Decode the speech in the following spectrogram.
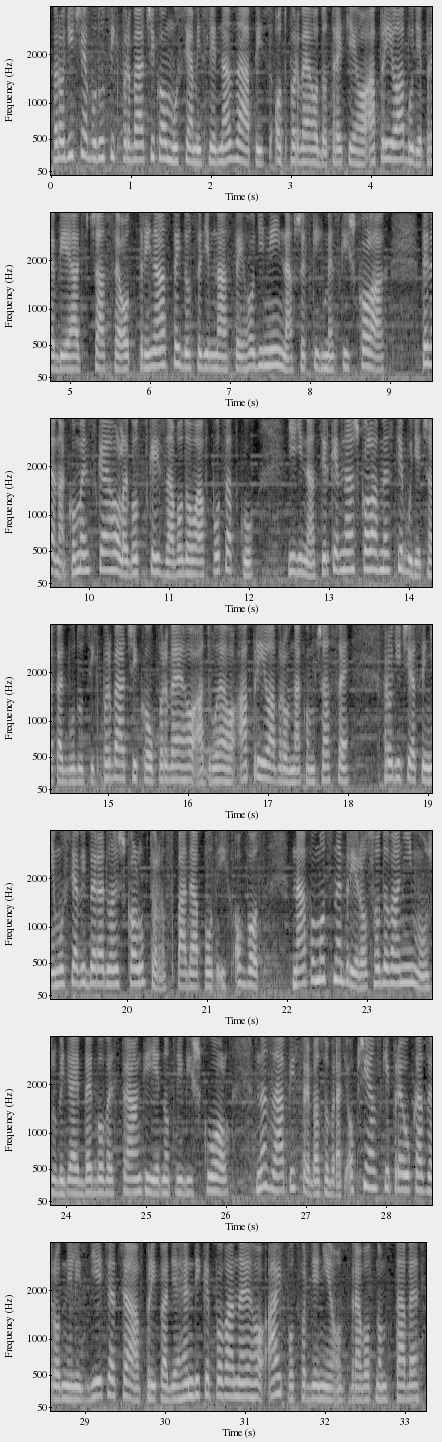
Rodičia budúcich prváčikov musia myslieť na zápis. Od 1. do 3. apríla bude prebiehať v čase od 13. do 17. hodiny na všetkých mestských školách, teda na Komenského, Levodskej, Zavodov a v Pocatku. Jediná cirkevná škola v meste bude čakať budúcich prváčikov 1. a 2. apríla v rovnakom čase. Rodičia si nemusia vyberať len školu, ktorá spadá pod ich obvod. Nápomocné pri rozhodovaní môžu byť aj webové stránky jednotlivých škôl. Na zápis treba zobrať občiansky preukaz, rodný list dieťaťa a v prípade handicapovaného aj potvrdenie o zdravotnom stave.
